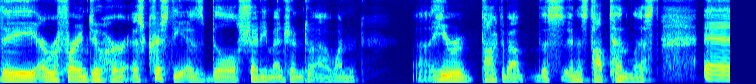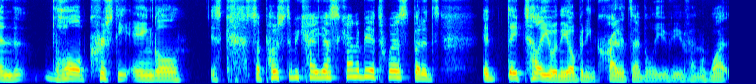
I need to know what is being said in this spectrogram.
they are referring to her as Kristy, as Bill Shetty mentioned uh, when uh, he re- talked about this in his top ten list, and the whole Kristy angle is supposed to be, I guess, kind of be a twist, but it's it. They tell you in the opening credits, I believe, even what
